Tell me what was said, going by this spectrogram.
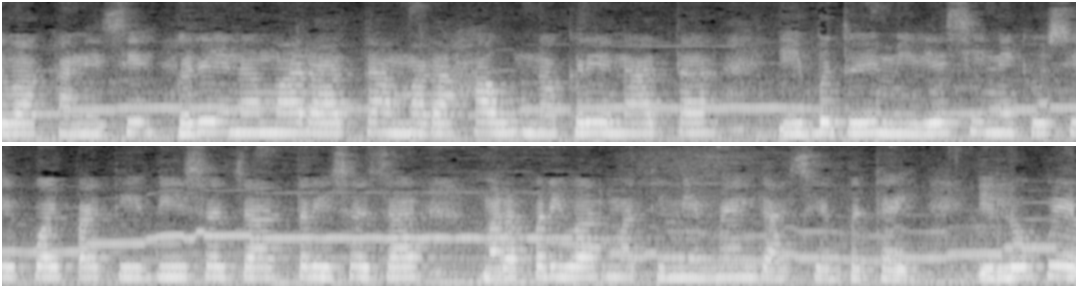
દવાખાને છે. ઘરે ના મારા હતા મારા હાઉના ઘરે ના હતા. એ બધું એમ વેસી નાખ્યું છે. કોઈ પાસેથી વીસ હજાર ત્રીસ હજાર મારા પરિવારમાંથી મેં માંગ્યા છે બધાય. એ લોકોએ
